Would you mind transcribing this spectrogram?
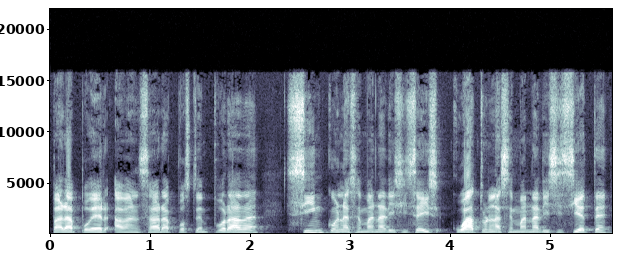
para poder avanzar a postemporada. 5 en la semana 16, 4 en la semana 17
